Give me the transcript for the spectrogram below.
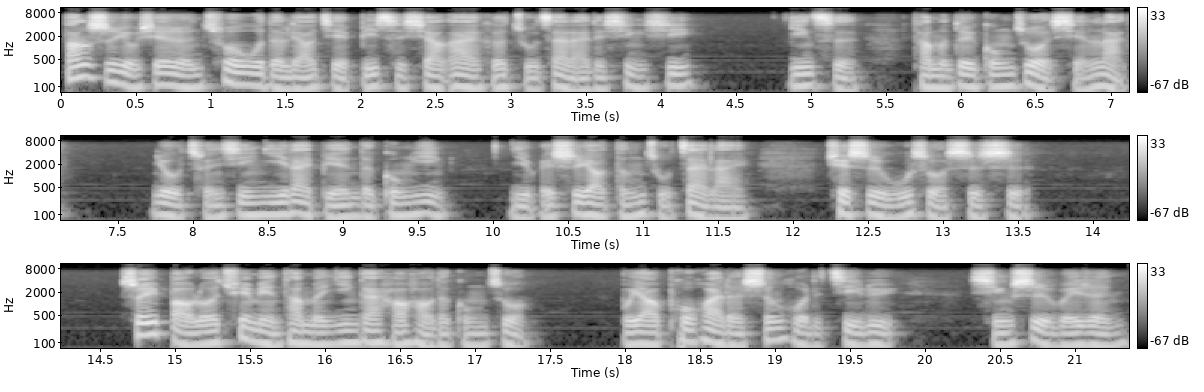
当时有些人错误地了解彼此相爱和主再来的信息，因此他们对工作闲懒，又存心依赖别人的供应，以为是要等主再来，却是无所事事。所以保罗劝勉他们应该好好的工作，不要破坏了生活的纪律，行事为人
